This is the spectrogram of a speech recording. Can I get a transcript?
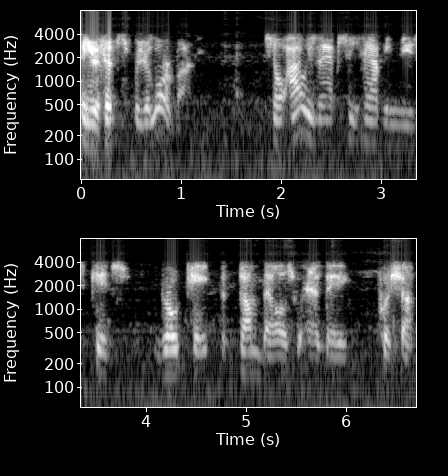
and your hips for your lower body. So I was actually having these kids rotate the dumbbells as they push up.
